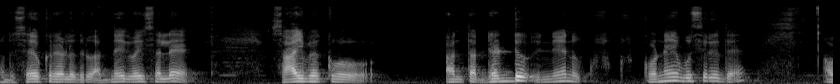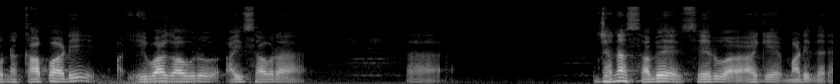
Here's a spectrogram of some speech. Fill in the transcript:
ಒಂದು ಸೇವಕರು ಹೇಳಿದ್ರು, ಹದಿನೈದು ವಯಸ್ಸಲ್ಲೇ ಸಾಯಬೇಕು ಅಂತ ಡೆಡ್ ಇನ್ನೇನು ಕೊನೆ ಉಸಿರಿದೆ. ಅವ್ರನ್ನ ಕಾಪಾಡಿ, ಇವಾಗ ಅವರು ಐದು ಸಾವಿರ ಜನ ಸಭೆ ಸೇರುವ ಹಾಗೆ ಮಾಡಿದ್ದಾರೆ,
